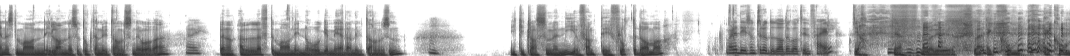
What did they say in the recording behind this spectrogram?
eneste mannen i landet som tok den utdannelsen det året. Oi. Ble den ellevte mannen i Norge med den utdannelsen. Mm. Gikk i klasse med 59 flotte damer. Var det de som trodde du hadde gått inn feil? Ja. ja det var de, jeg kom, jeg kom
